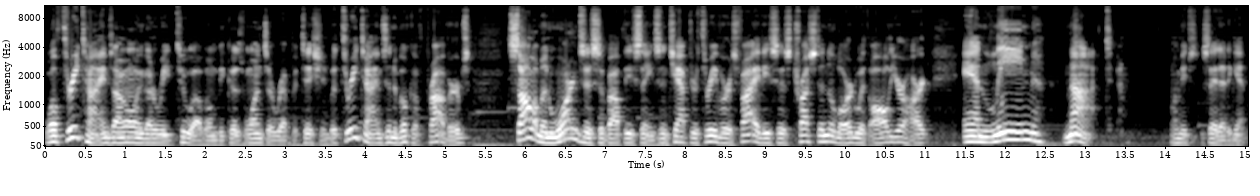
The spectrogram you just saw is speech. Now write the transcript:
Well, three times, I'm only going to read two of them because one's a repetition, but three times in the book of Proverbs, Solomon warns us about these things. In chapter 3, verse 5, he says, Trust in the Lord with all your heart and lean not. Let me say that again.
